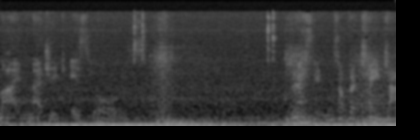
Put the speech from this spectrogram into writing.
My magic is yours. Blessings of the Changer.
